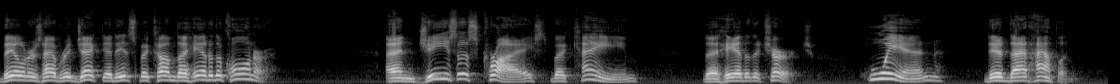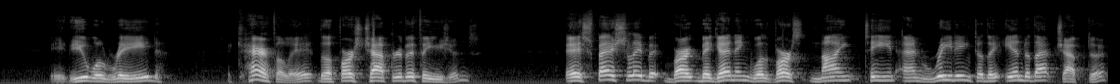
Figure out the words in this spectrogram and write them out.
builders have rejected. It's become the head of the corner. And Jesus Christ became the head of the church. When did that happen? If you will read carefully the first chapter of Ephesians, especially beginning with verse 19 and reading to the end of that chapter,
